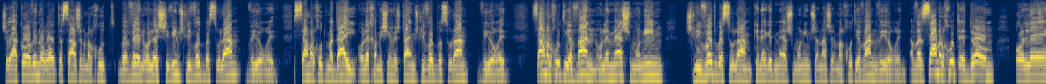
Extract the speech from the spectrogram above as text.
שיעקב אבינו רואה את השר של מלכות בבל עולה 70 שליבות בסולם ויורד. שר מלכות מדי עולה 52 שליבות בסולם ויורד. שר מלכות יוון עולה 180 שליבות בסולם כנגד 180 שנה של מלכות יוון ויורד. אבל שר מלכות אדום עולה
